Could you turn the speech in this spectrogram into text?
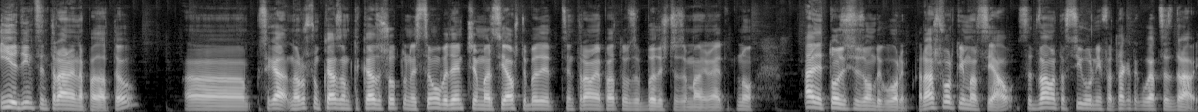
и един централен нападател. А, сега, нарочно казвам така, защото не съм убеден, че Марсиал ще бъде централен нападател за бъдеще за Man United. Но, айде този сезон да говорим. Рашфорд и Марсиал са двамата сигурни в атаката, когато са здрави.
